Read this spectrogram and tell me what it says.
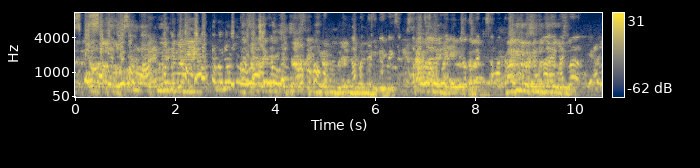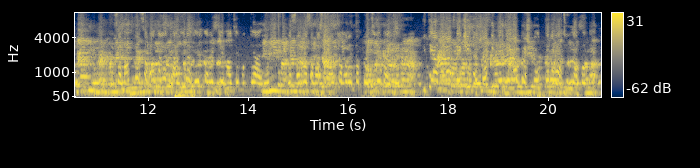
स्पेसिफिकली सांगा किती टक्केवार प्रमाणे की कार्यक्षेत्रातलं दूध या चालू केली समांतर सभा मला घ्यावी लागेल कारण जे माझे मुद्दे आहेत ते सर्व सभासदांच्या पर्यंत पोहोचले पाहिजेत इथे आम्हाला अपेक्षित होतं की ते जेव्हा प्रश्नोत्तर वाचून दाखवतात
